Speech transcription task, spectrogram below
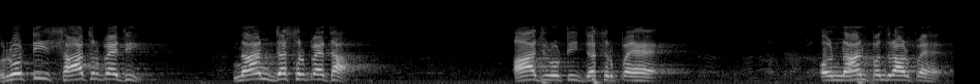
रोटी सात रुपए थी, नान दस रुपए था। आज रोटी दस रुपए है और नान पंद्रह रुपए है।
